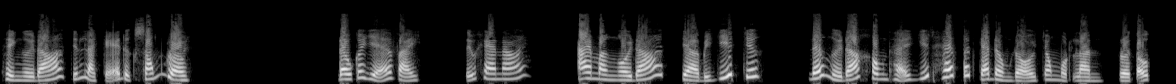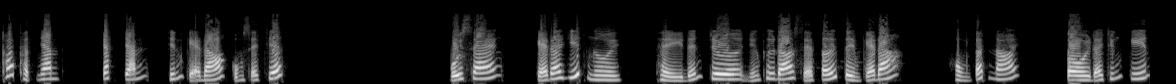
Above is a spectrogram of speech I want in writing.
thì người đó chính là kẻ được sống rồi. Đâu có dễ vậy, tiểu kha nói. Ai mà ngồi đó chờ bị giết chứ? Nếu người đó không thể giết hết tất cả đồng đội trong một lần rồi tẩu thoát thật nhanh, chắc chắn chính kẻ đó cũng sẽ chết. Buổi sáng kẻ đó giết người, thì đến trưa những thứ đó sẽ tới tìm kẻ đó. Hùng Tích nói, tôi đã chứng kiến.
